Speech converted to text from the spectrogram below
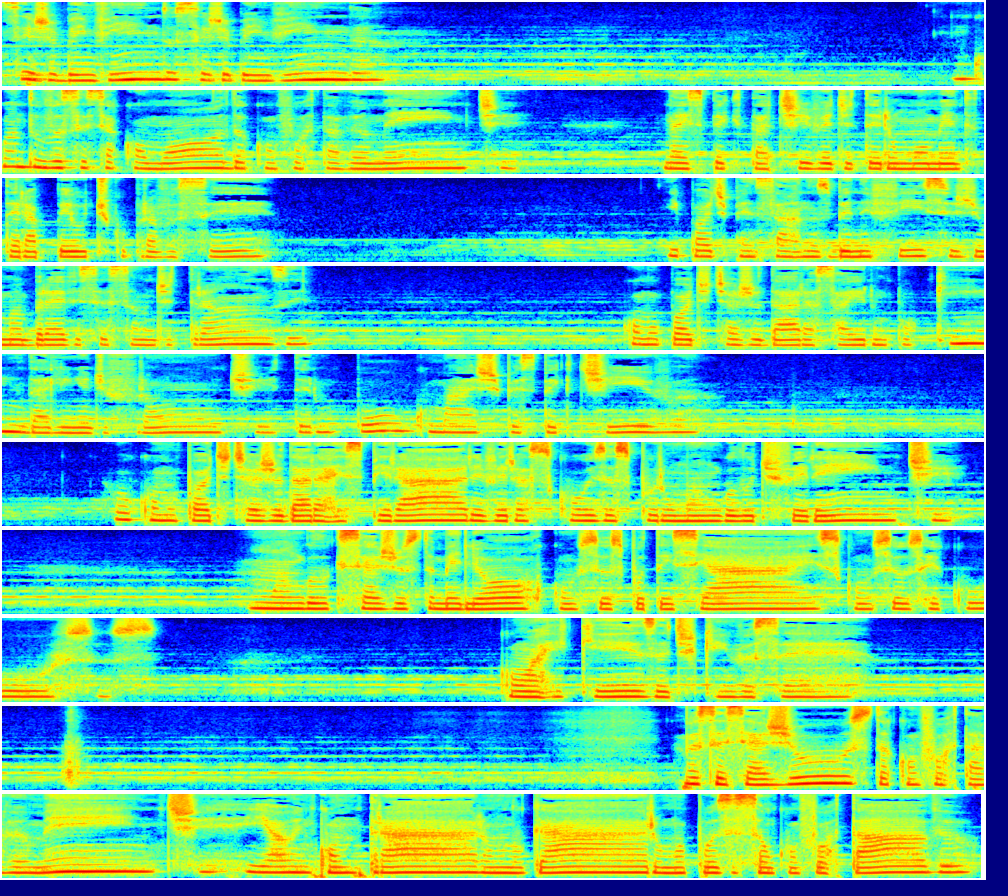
Seja bem-vindo, seja bem-vinda. Enquanto você se acomoda confortavelmente, na expectativa de ter um momento terapêutico para você, e pode pensar nos benefícios de uma breve sessão de transe como pode te ajudar a sair um pouquinho da linha de fronte, ter um pouco mais de perspectiva, ou como pode te ajudar a respirar e ver as coisas por um ângulo diferente, um ângulo que se ajusta melhor com os seus potenciais, com os seus recursos com a riqueza de quem você é. Você se ajusta confortavelmente e, ao encontrar um lugar, uma posição confortável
